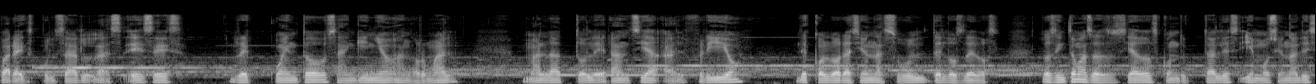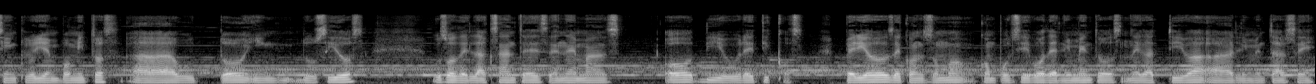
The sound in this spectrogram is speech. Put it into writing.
para expulsar las heces, recuento sanguíneo anormal, mala tolerancia al frío, decoloración azul de los dedos. Los síntomas asociados conductales y emocionales incluyen vómitos autoinducidos, uso de laxantes, enemas o diuréticos, periodos de consumo compulsivo de alimentos, negativa a alimentarse,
